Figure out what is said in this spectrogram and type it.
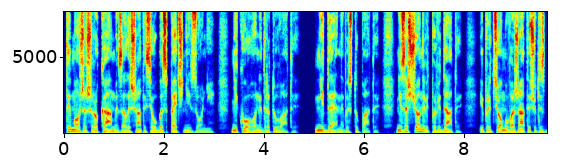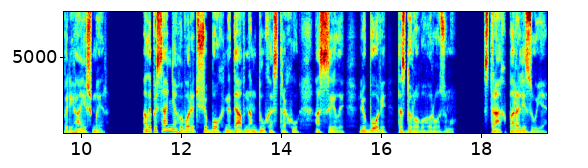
Ти можеш роками залишатися у безпечній зоні, нікого не дратувати, ніде не виступати, ні за що не відповідати, і при цьому вважати, що ти зберігаєш мир. Але Писання говорить, що Бог не дав нам духа страху, а сили, любові та здорового розуму. Страх паралізує,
